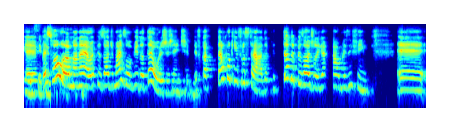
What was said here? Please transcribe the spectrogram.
É, o pessoal ama, né? É o episódio mais ouvido até hoje, gente. Eu fico até um pouquinho frustrada, porque tanto episódio legal, mas enfim. É,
